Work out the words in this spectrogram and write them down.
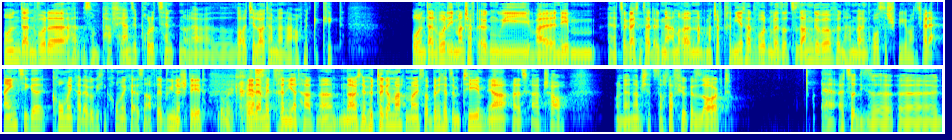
Und dann wurde so ein paar Fernsehproduzenten oder so, solche Leute haben dann da auch mitgekickt. Und dann wurde die Mannschaft irgendwie, weil neben äh, zur gleichen Zeit irgendeine andere Mannschaft trainiert hat, wurden wir so zusammengewürfelt und haben dann ein großes Spiel gemacht. Ich war der einzige Komiker, der wirklich ein Komiker ist und auf der Bühne steht, Junge, krass. der da mittrainiert hat. Ne? Dann habe ich eine Hütte gemacht und meinte ich so, bin ich jetzt im Team? Ja, alles klar, ciao. Und dann habe ich jetzt noch dafür gesorgt, äh, als so diese, äh,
